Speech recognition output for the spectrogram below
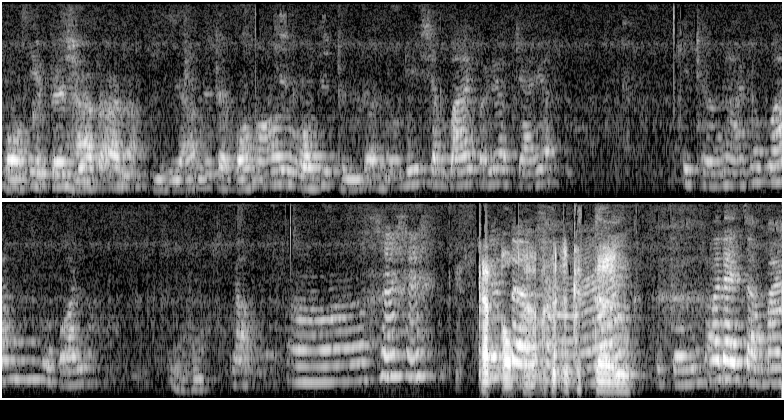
ขอรวยรวยรวยแม่นี่อย่างจะอู้กระติ่งกับนะลูกลูกก็สูงสูงก็อีกหน่อยถ้างั้นอยู่สบายดีอะเนาะเออตอนจะมาไม่ได้หมั่วเนาะบอกคิดเป็นหาตานะมีอย่างนี้แต่ความคิดความคิดถึงกันดูดีสบายก็เรียบใจอะคิดถึงหาทุกวันทุกวันเราอ๋อกัดอกครับกระเติงคิดถึงไม่ได้จะมา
